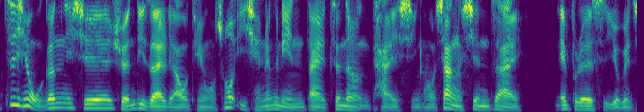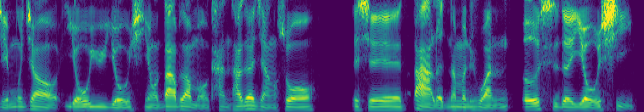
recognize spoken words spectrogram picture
之前我跟一些学弟子在聊天，我说以前那个年代真的很开心哦，像现在 Netflix 有个节目叫《鱿鱼游戏》哦，大家不知道有没有看？他在讲说那些大人那么去玩儿时的游戏。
